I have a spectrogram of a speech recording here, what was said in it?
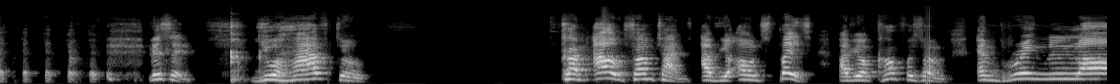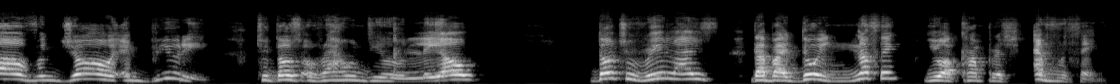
Listen, you have to come out sometimes of your own space, of your comfort zone, and bring love and joy and beauty to those around you, Leo. Don't you realize that by doing nothing, you accomplish everything?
